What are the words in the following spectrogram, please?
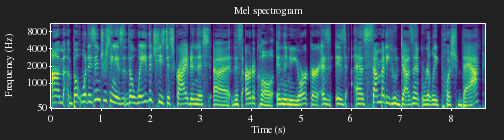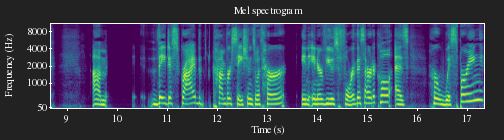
Um, but what is interesting is the way that she's described in this uh, this article in the New Yorker as is as somebody who doesn't really push back. Um, they describe conversations with her in interviews for this article as her whispering,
